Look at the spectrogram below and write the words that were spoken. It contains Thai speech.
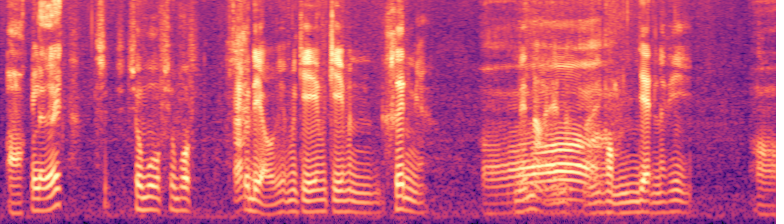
ออกเลยชชั่วบูบชั่วบูบฮะก็เดี๋ยวพี่เมื่อกี้เมื่อกี้มันขึ้นไงอ๋อนิดหน่อยนิดหน่อยผมเย็นแล้วพี่อ๋อ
